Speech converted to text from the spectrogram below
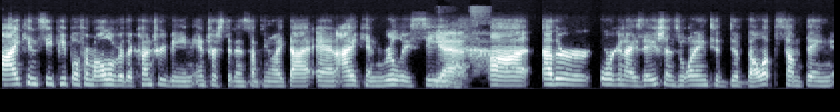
I can see people from all over the country being interested in something like that, and I can really see yes. uh, other organizations wanting to develop something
